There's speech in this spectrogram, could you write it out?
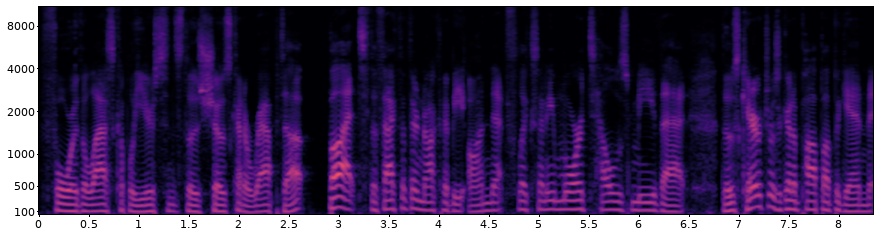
for the last couple of years since those shows kind of wrapped up but the fact that they're not going to be on Netflix anymore tells me that those characters are going to pop up again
